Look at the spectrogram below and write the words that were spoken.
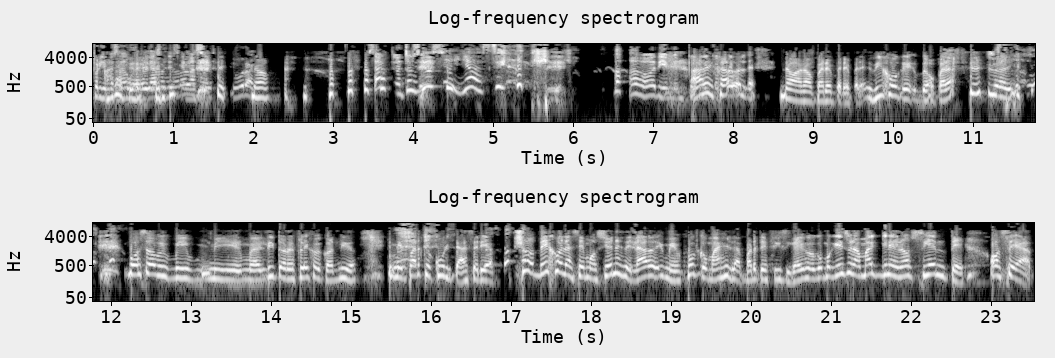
Porque he pasado por relaciones que. No, Exacto, entonces yo sí, ya, sí. En ha dejado la... No, no, espere, espere, espere. Dijo que... No, para. Vos sos mi, mi, mi maldito reflejo escondido. Mi parte oculta sería... Yo dejo las emociones de lado y me enfoco más en la parte física. Digo, como que es una máquina y no siente. O sea,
